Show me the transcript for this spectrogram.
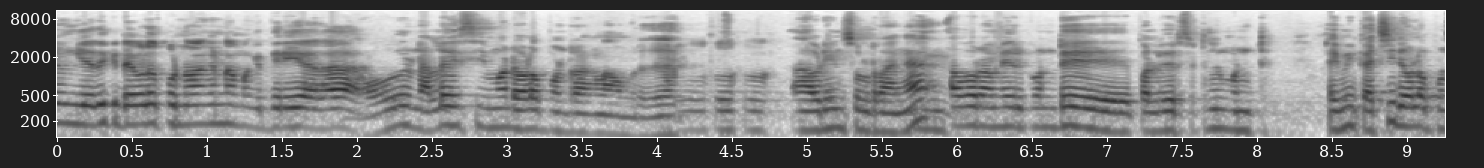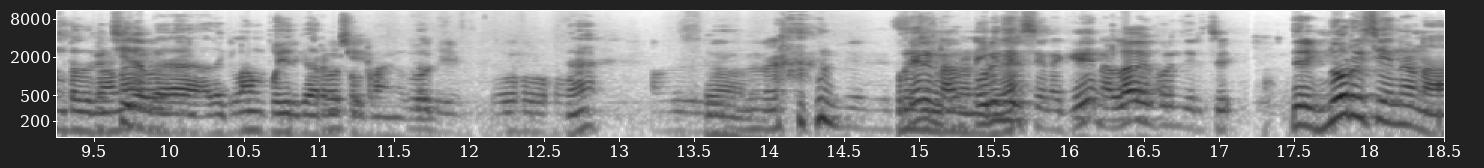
இவங்க எதுக்கு டெவலப் பண்ணுவாங்கன்னு நமக்கு தெரியாதா? அவங்க நல்ல விஷயமா டெவலப் பண்றாங்களாம் பிரதர். அப்படின்னு சொல்றாங்க. அப்புறம் மேற்கொண்டு பல்வேறு செட்டில்மெண்ட் ஐ மீன் கட்சி டெவலப் பண்றதுக்கான அதுக்கெல்லாம் போயிருக்காருன்னு சொல்றாங்க புரிஞ்சிருச்சு எனக்கு. நல்லாவே புரிஞ்சிருச்சு. இதுல இன்னொரு விஷயம் என்னன்னா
